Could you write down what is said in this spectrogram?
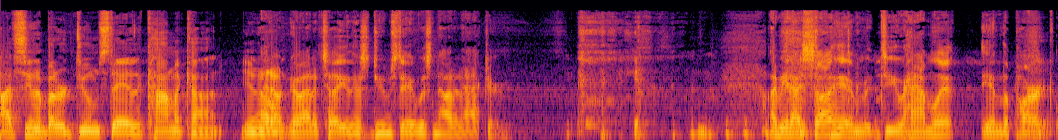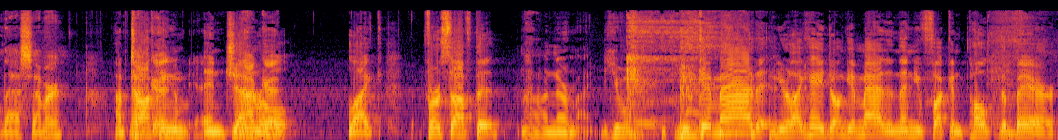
I've seen a better Doomsday at the Comic Con. You know, I don't know how to tell you this. Doomsday was not an actor. I mean, I saw him do Hamlet in the park last summer. I'm talking good. in general. Good. Like, first off, the no, never mind. You you get mad. You're like, hey, don't get mad, and then you fucking poke the bear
